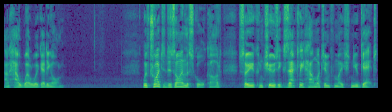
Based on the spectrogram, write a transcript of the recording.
and how well we're getting on. We've tried to design the scorecard so you can choose exactly how much information you get.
